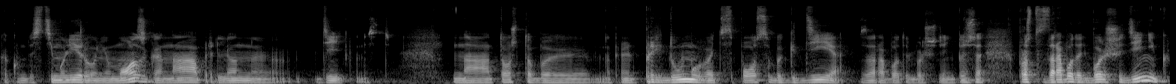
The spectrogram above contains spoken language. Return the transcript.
какому-то стимулированию мозга на определенную деятельность на то, чтобы, например, придумывать способы, где заработать больше денег. Потому что просто заработать больше денег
